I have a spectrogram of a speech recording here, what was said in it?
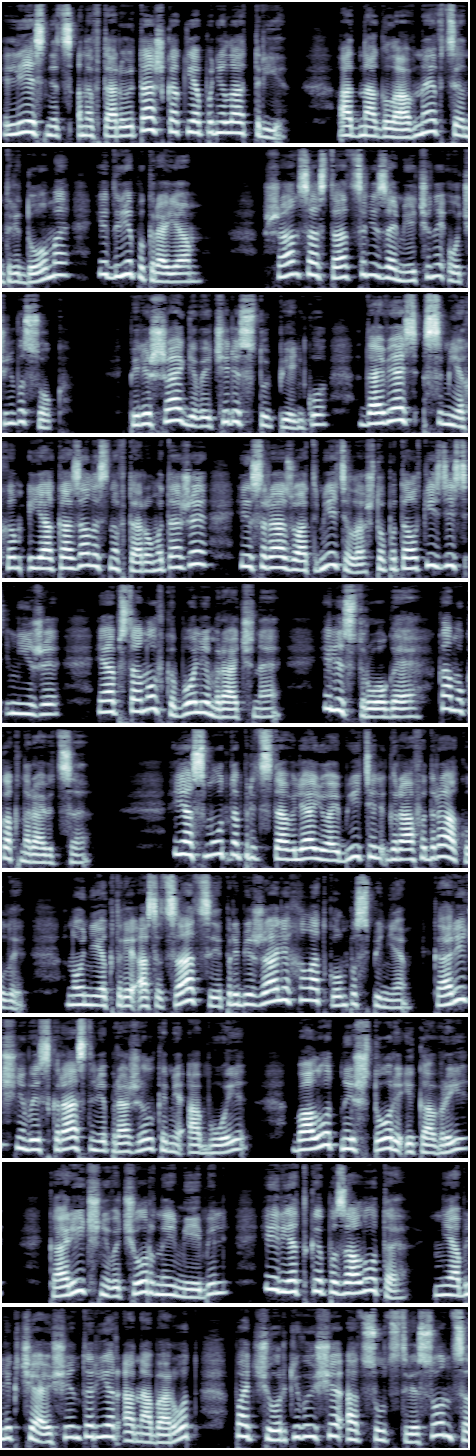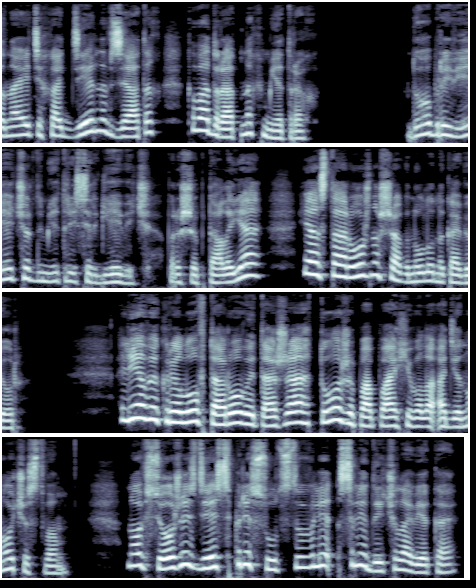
Лестниц на второй этаж, как я поняла, три. Одна главная в центре дома и две по краям. Шанс остаться незамеченной очень высок. Перешагивая через ступеньку, давясь смехом, я оказалась на втором этаже и сразу отметила, что потолки здесь ниже, и обстановка более мрачная или строгая, кому как нравится. Я смутно представляю обитель графа Дракулы, но некоторые ассоциации прибежали холодком по спине. Коричневые с красными прожилками обои, болотные шторы и ковры, коричнево-черная мебель и редкая позолота, не облегчающая интерьер, а наоборот, подчеркивающая отсутствие солнца на этих отдельно взятых квадратных метрах. «Добрый вечер, Дмитрий Сергеевич», — прошептала я и осторожно шагнула на ковер. Левое крыло второго этажа тоже попахивало одиночеством, но все же здесь присутствовали следы человека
